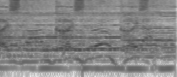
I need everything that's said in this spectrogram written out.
guys, guys, guys.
